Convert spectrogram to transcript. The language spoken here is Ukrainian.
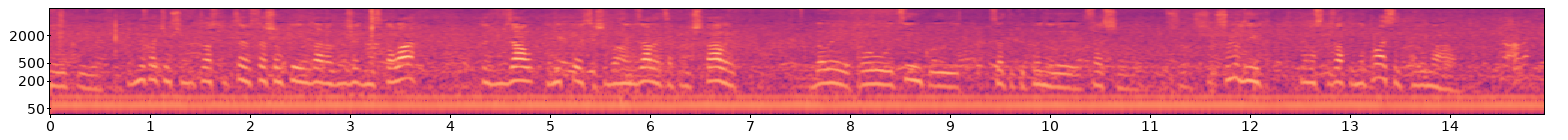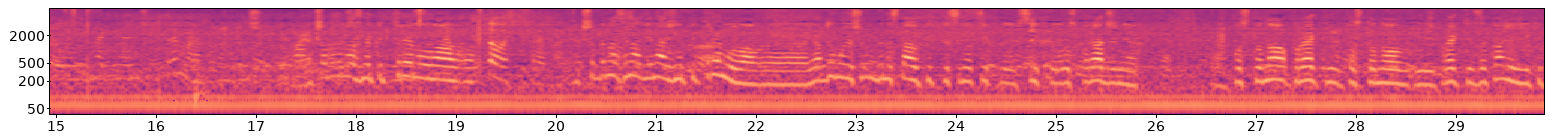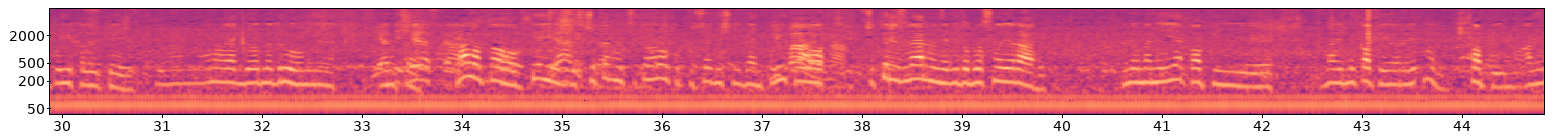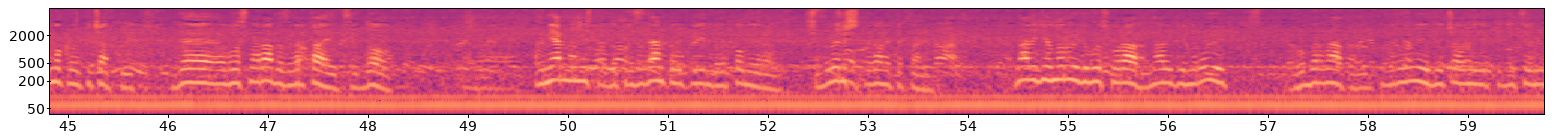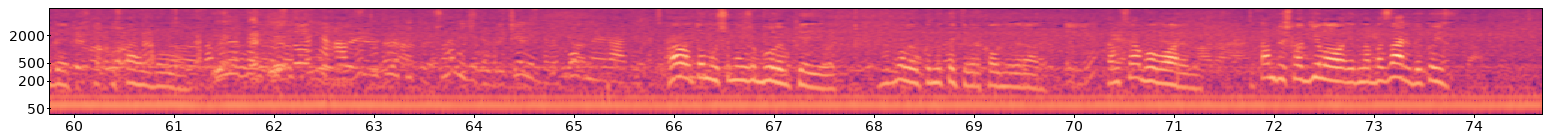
виконували Київ. Ми хочемо, щоб просто це все, що в Києві зараз лежить на столах, хтось взяв, то не хтось, щоб вони взяли це, прочитали, дали правову оцінку і все-таки прийняли це, що, що, що, що люди їх, можна сказати, не просять, а вимагають. Ну, але підтримував. Якщо б нас не підтримував, Хто вас підтримує? Якщо б нас Геннадій Геннадійович не підтримував, е, я думаю, що він би не ставив підписи на цих е, всіх розпорядженнях е, постанов, проєктів постанов і проєктів законів, які поїхали в Київ. І Воно якби одне другому не. не це. Мало того, в Київ з 2014 року по сьогоднішній день поїхало чотири звернення від обласної ради. Вони в мене є копії, е, навіть не копії, ну, копії, але з мокрою печаткою, де обласна рада звертається до прем'єр-міністра, до президента України, до Верховної Ради, щоб вирішити дане питання. Навіть ігнорують обласну раду, навіть ігнорують губернатора. Не розумію, для чого вони тоді цих людей поставили до влади. А ви тут тут? Чому не їдете до Верховної Ради? Справа в тому, що ми вже були в Києві. Ми були в комітеті Верховної Ради. Там все обговорено. І там дійшло діло як на базарі до якоїсь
